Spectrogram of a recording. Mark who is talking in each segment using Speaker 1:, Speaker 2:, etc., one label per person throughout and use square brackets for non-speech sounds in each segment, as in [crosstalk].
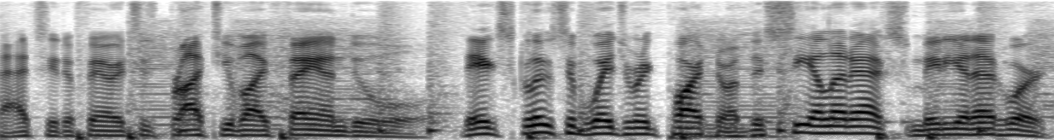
Speaker 1: Pats Interference is brought to you by FanDuel, the exclusive wagering partner of the CLNS Media Network.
